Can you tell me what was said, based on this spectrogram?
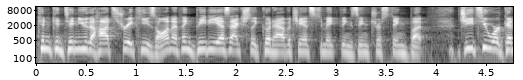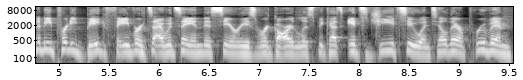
can continue the hot streak he's on, I think BDS actually could have a chance to make things interesting, but G2 are going to be pretty big favorites, I would say, in this series regardless, because it's G2. Until they're proven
